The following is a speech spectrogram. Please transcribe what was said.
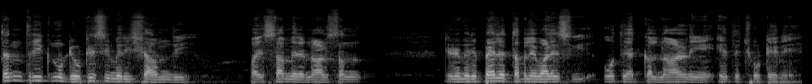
ਤਿੰਨ ਤਰੀਕ ਨੂੰ ਡਿਊਟੀ ਸੀ ਮੇਰੀ ਸ਼ਾਮ ਦੀ। ਭਾਈ ਸਾਹਿਬ ਮੇਰੇ ਨਾਲ ਸਨ। ਜਿਹੜੇ ਮੇਰੇ ਪਹਿਲੇ ਤਬਲੇ ਵਾਲੇ ਸੀ, ਉਹ ਤੇ ਅੱਜਕੱਲ ਨਾਲ ਨਹੀਂ ਇਹ ਤੇ ਛੋਟੇ ਨੇ।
